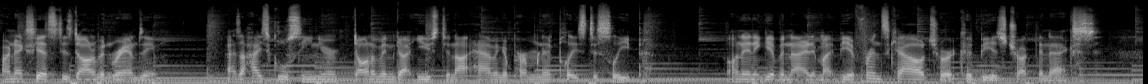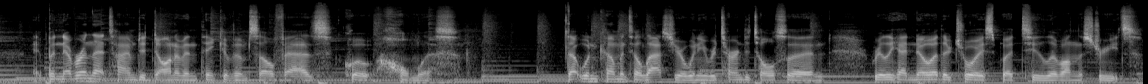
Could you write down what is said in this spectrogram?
Our next guest is Donovan Ramsey. As a high school senior, Donovan got used to not having a permanent place to sleep. On any given night, it might be a friend's couch or it could be his truck the next. But never in that time did Donovan think of himself as, quote, homeless. That wouldn't come until last year when he returned to Tulsa and really had no other choice but to live on the streets.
